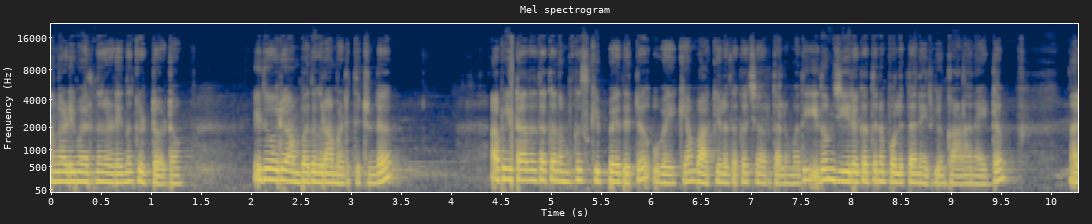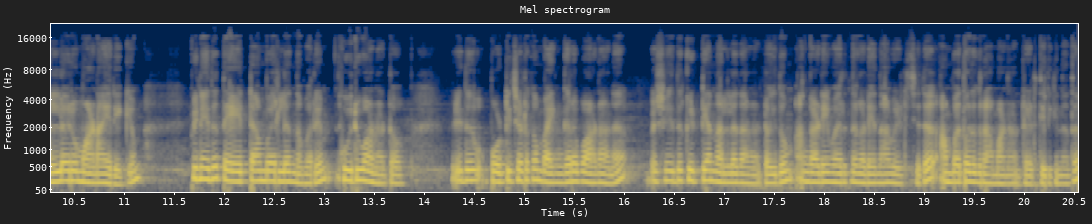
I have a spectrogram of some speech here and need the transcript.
അങ്ങാടി മരുന്ന് കടയിൽ നിന്ന് കിട്ടും കേട്ടോ. ഇത് ഒരു അമ്പത് ഗ്രാം എടുത്തിട്ടുണ്ട്. അപ്പോൾ ഇട്ടാത്തതൊക്കെ നമുക്ക് സ്കിപ്പ് ചെയ്തിട്ട് ഉപയോഗിക്കാം. ബാക്കിയുള്ളതൊക്കെ ചേർത്താലും മതി. ഇതും ജീരകത്തിനെ പോലെ തന്നെ ആയിരിക്കും കാണാനായിട്ട്. നല്ലൊരു മണമായിരിക്കും പിന്നെ ഇത് തേറ്റാമ്പരൽ എന്ന് പറയും. കുരുവാണ് കേട്ടോ. ഇത് പൊട്ടിച്ചെടുക്കാൻ ഭയങ്കര പാടാണ്. പക്ഷേ ഇത് കിട്ടിയാൽ നല്ലതാണ് കേട്ടോ. ഇതും അങ്ങാടി മരുന്ന് കടയിൽ നിന്നാണ് മേടിച്ചത്. അമ്പത്തത് ഗ്രാമാണ് കേട്ടോ എടുത്തിരിക്കുന്നത്.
